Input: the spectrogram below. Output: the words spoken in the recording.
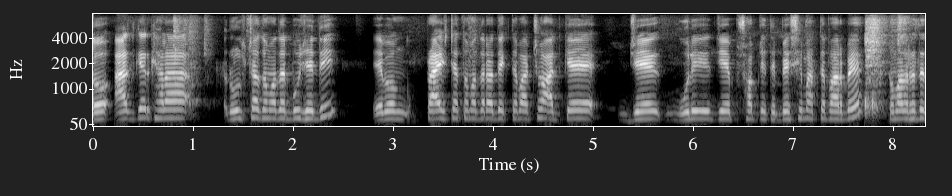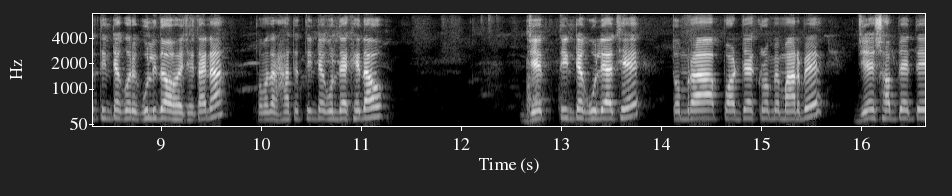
তো আজকের খেলা রুলসটা তোমাদের বুঝে দিই এবং প্রাইসটা তোমাদের দেখতে পাচ্ছ, আজকে যে গুলি যে সবচেয়ে বেশি মারতে পারবে, তোমাদের হাতে তিনটা করে গুলি দেওয়া হয়েছে, তাই না? তোমাদের হাতে তিনটা গুলি দেখে দাও। যে তিনটা গুলি আছে, তোমরা পর্যায়ক্রমে মারবে, যে সব সবচাইতে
